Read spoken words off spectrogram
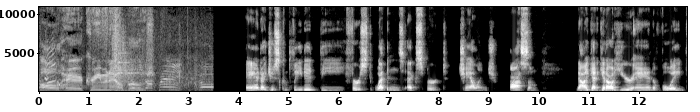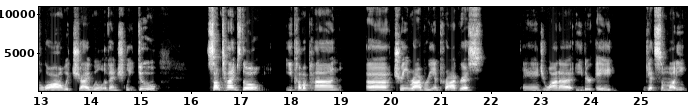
All hair, cream, and elbows. and i just completed the first weapons expert challenge awesome now i got to get out of here and avoid the law which i will eventually do sometimes though you come upon a train robbery in progress and you want to either a get some money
